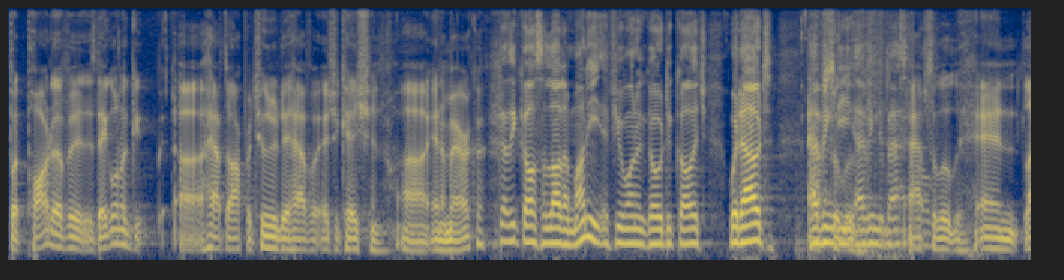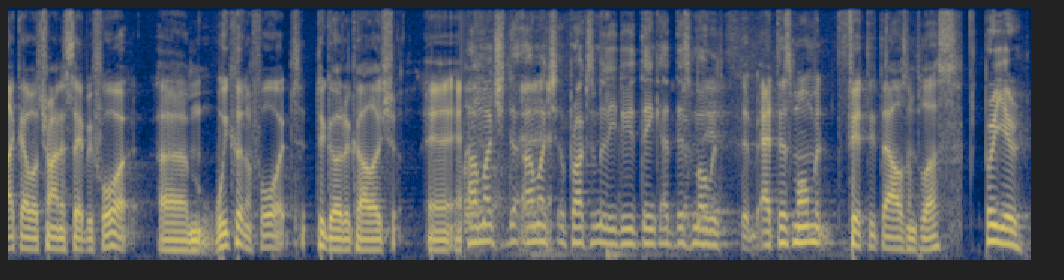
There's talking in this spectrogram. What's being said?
but part of it is they're going to uh, have the opportunity to have an education uh, in America. Because it costs a lot of money if you want to go to college without having Absolutely. the having the basketball. Absolutely. And like I was trying to say before, um, we couldn't afford to go to college. And, and How much? How much approximately do you think at this moment at this moment, fifty thousand per year?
